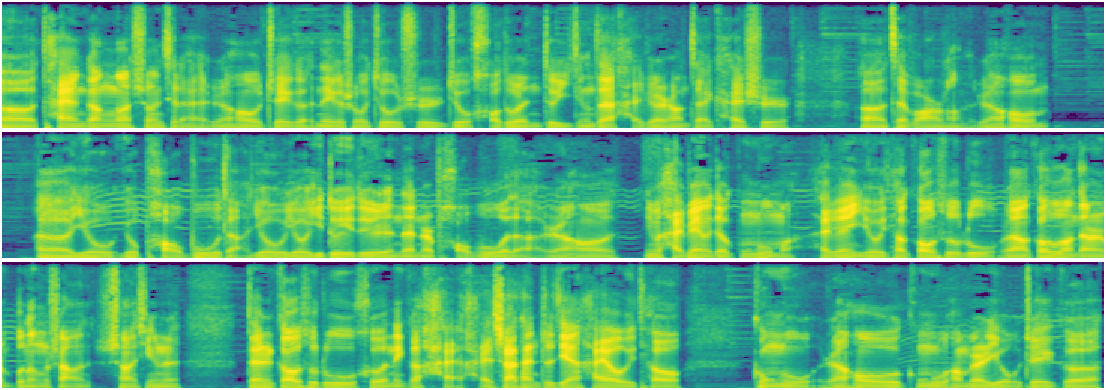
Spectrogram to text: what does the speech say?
呃，太阳刚刚升起来，然后这个那个时候就是就好多人都已经在海边上在开始，呃，在玩了。然后，呃，有有跑步的，有有一队一队人在那儿跑步的。然后，因为海边有条公路嘛，海边有一条高速路，然后高速上当然不能上上行人，但是高速路和那个海海沙滩之间还有一条公路，然后公路旁边有这个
